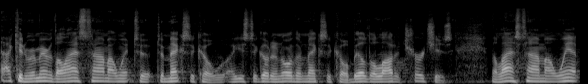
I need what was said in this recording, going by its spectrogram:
I can remember the last time I went to, to Mexico. I used to go to northern Mexico, build a lot of churches. The last time I went,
